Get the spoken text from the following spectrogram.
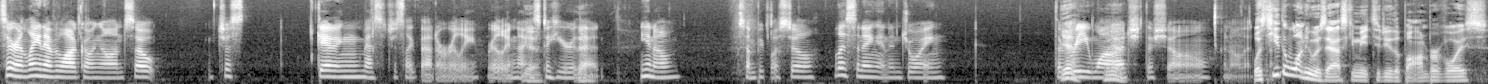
Sarah and Lane have a lot going on, so just getting messages like that are really really nice Yeah, to hear yeah. that you know some people are still listening and enjoying the Yeah, oh, rewatch, the show, and all that. Was stuff. he the one who was asking me to do the Bombur voice?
